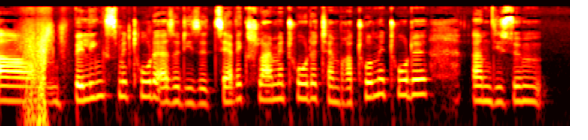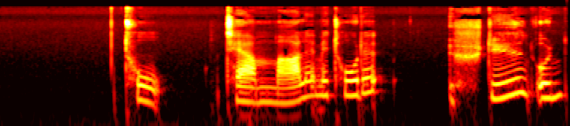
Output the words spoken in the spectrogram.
ähm, Billingsmethode, also diese Zervixschleimmethode, Temperaturmethode, ähm, die Symptothermale Methode, Stillen und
